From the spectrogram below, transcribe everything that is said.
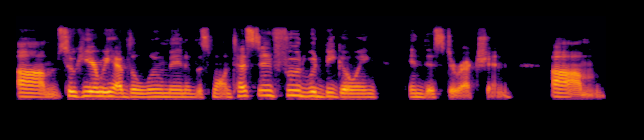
Um, so here we have the lumen of the small intestine. Food would be going in this direction. Um,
